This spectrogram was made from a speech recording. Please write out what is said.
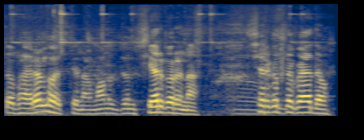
তো ভাইরাল হচ্ছে না মানুষজন শেয়ার করে না। শেয়ার করতে কয়ে দাও।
